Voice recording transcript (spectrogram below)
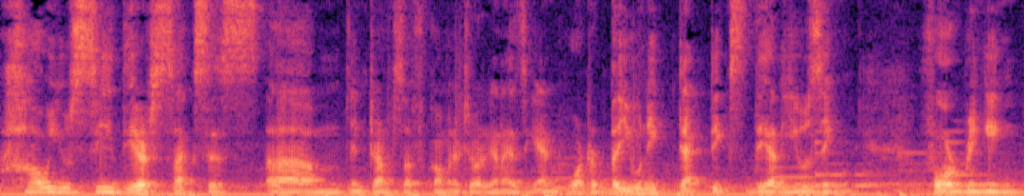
how you see their success um, in terms of community organizing, and what are the unique tactics they are using for bringing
